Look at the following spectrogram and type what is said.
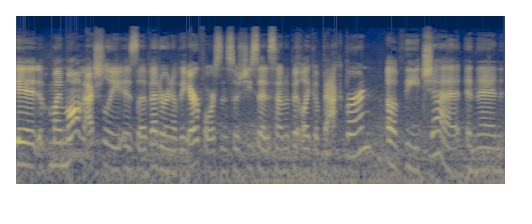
it, my mom actually is a veteran of the Air Force, and so she said it sounded a bit like a backburn of the jet. And then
